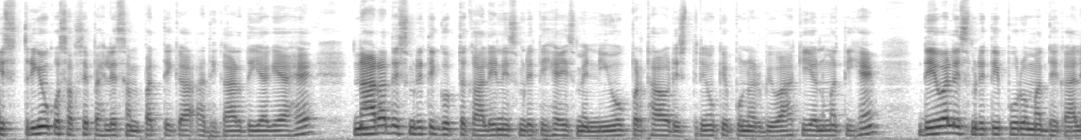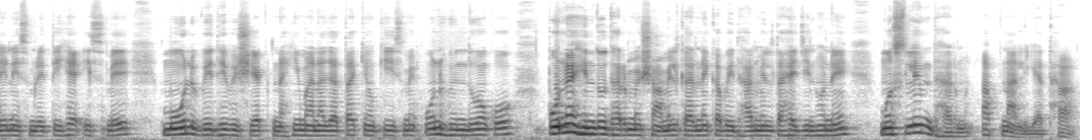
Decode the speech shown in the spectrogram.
स्त्रियों को सबसे पहले संपत्ति का अधिकार दिया गया है। नारद स्मृति गुप्तकालीन स्मृति है। इसमें नियोग प्रथा और स्त्रियों के पुनर्विवाह की अनुमति है। देवल स्मृति पूर्व मध्यकालीन स्मृति है। इसमें मूल विधि विषयक नहीं माना जाता क्योंकि इसमें उन हिंदुओं को पुनः हिंदू धर्म में शामिल करने का विधान मिलता है जिन्होंने मुस्लिम धर्म अपना लिया था।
